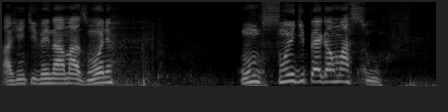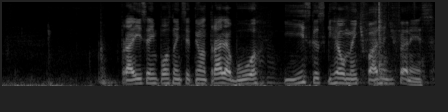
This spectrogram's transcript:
A gente vem na Amazônia com um sonho de pegar um açu. Para isso é importante você ter uma tralha boa e iscas que realmente fazem diferença.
